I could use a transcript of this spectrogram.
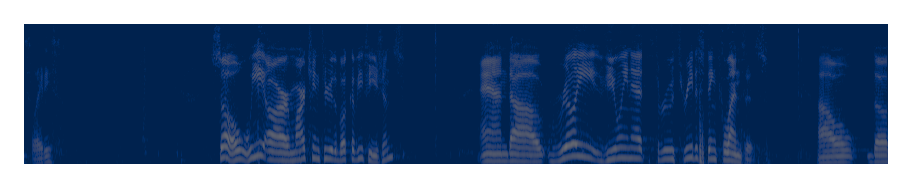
Thanks, ladies. So, we are marching through the book of Ephesians and uh, really viewing it through three distinct lenses. Uh, the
